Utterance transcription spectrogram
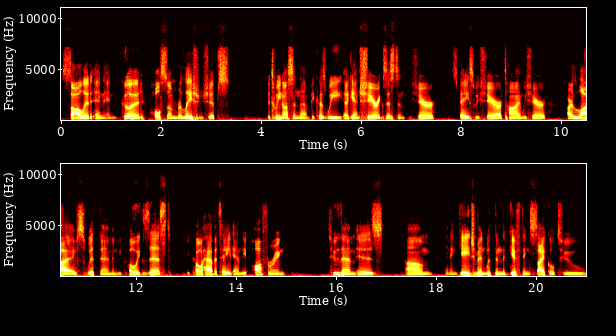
solid and, and good, wholesome relationships between us and them because we, again, share existence, we share space, we share our time, we share our lives with them and we coexist, we cohabitate, and the offering to them is um, an engagement within the gifting cycle to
